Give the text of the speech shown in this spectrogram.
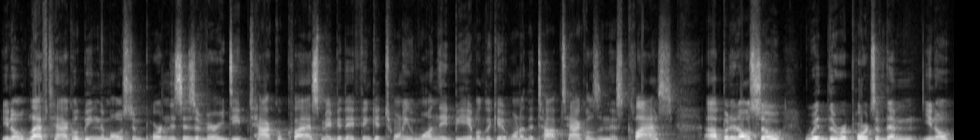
You know, left tackle being the most important. This is a very deep tackle class. Maybe they think at 21 they'd be able to get one of the top tackles in this class. Uh, but it also, with the reports of them, you know,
